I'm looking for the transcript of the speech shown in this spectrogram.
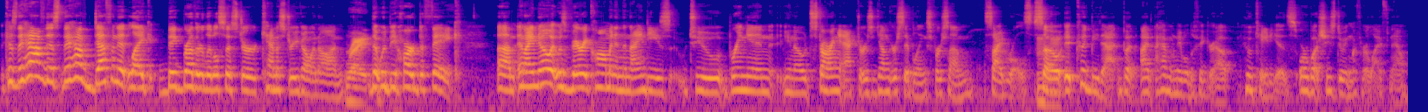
Because they have this they have definite like big brother little sister chemistry going on Right. that would be hard to fake. Um, and i know it was very common in the 90s to bring in you know starring actors younger siblings for some side roles. So it could be that but I, I haven't been able to figure out who katie is or what she's doing with her life now.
